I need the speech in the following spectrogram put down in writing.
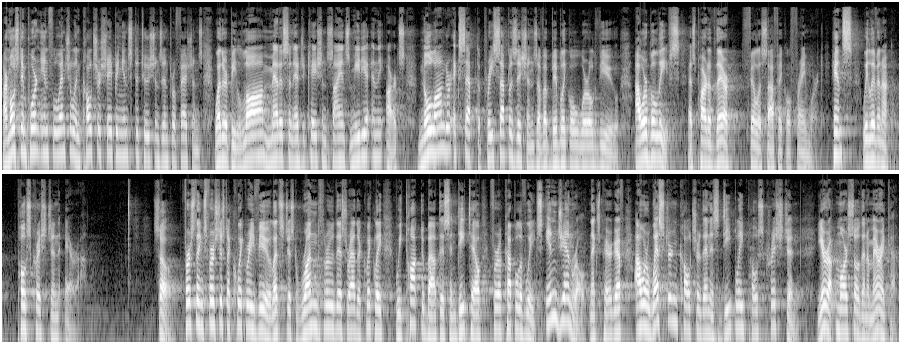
Our most important, influential, and culture shaping institutions and professions, whether it be law, medicine, education, science, media, and the arts, no longer accept the presuppositions of a biblical worldview, our beliefs, as part of their philosophical framework. Hence, we live in a post Christian era. So, first things first, just a quick review. Let's just run through this rather quickly. We talked about this in detail for a couple of weeks. In general, next paragraph, our Western culture then is deeply post Christian, Europe more so than America.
